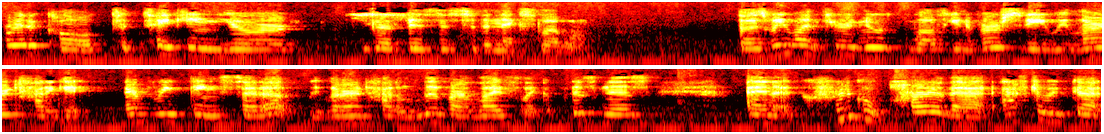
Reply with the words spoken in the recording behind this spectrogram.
critical to taking your your business to the next level. So as we went through New Wealth University, we learned how to get everything set up. We learned how to live our life like a business. And a critical part of that, after we've got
